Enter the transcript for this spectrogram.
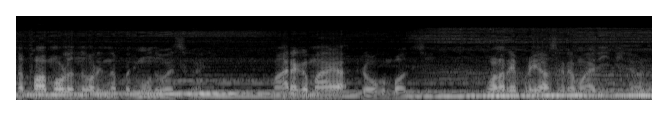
സഫാമോൾ എന്ന് പറയുന്ന പതിമൂന്ന് വയസ്സുകാരി മാരകമായ രോഗം ബാധിച്ച് വളരെ പ്രയാസകരമായ രീതിയിലാണ്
